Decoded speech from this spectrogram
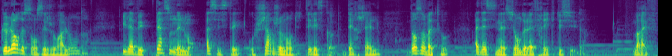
que lors de son séjour à Londres, il avait personnellement assisté au chargement du télescope d'Herschel dans un bateau à destination de l'Afrique du Sud. Bref,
